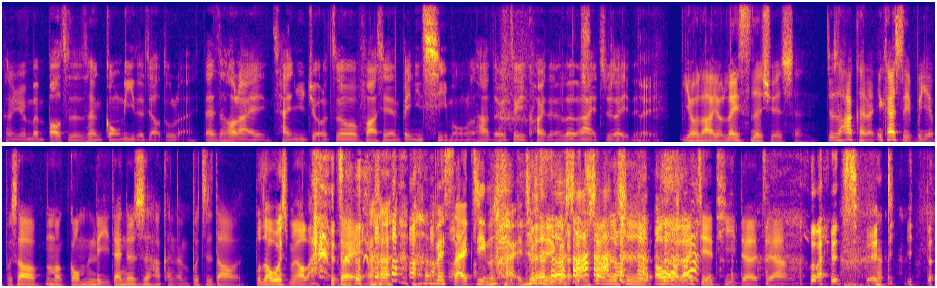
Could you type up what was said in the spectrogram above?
可能原本抱持的是很功利的角度来，但是后来参与久了之后，发现被你启蒙了他对这一块的热爱之类的。对，有啦，有类似的学生，就是他可能一开始也不也不是要那么功利，但就是他可能不知道不知道为什么要来，对，被塞进来，就是有一个想象，就是哦，我来解题的这样，来解题的。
